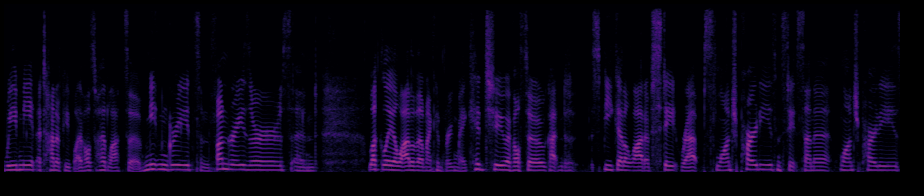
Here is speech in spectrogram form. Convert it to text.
we meet a ton of people. I've also had lots of meet and greets and fundraisers, and luckily a lot of them I can bring my kid to. I've also gotten to speak at a lot of state reps launch parties and state senate launch parties.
